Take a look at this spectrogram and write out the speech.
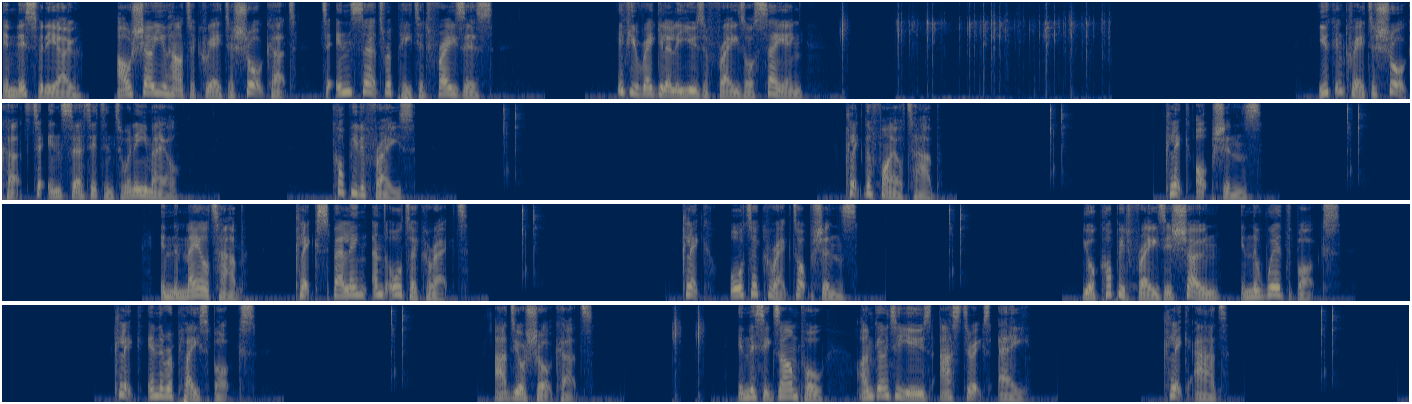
In this video, I'll show you how to create a shortcut to insert repeated phrases. If you regularly use a phrase or saying, you can create a shortcut to insert it into an email. Copy the phrase. Click the File tab. Click Options. In the Mail tab, click Spelling and Autocorrect. Click Autocorrect Options. Your copied phrase is shown in the With box. Click in the Replace box. Add your shortcut. In this example, I'm going to use asterisk A. Click Add.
